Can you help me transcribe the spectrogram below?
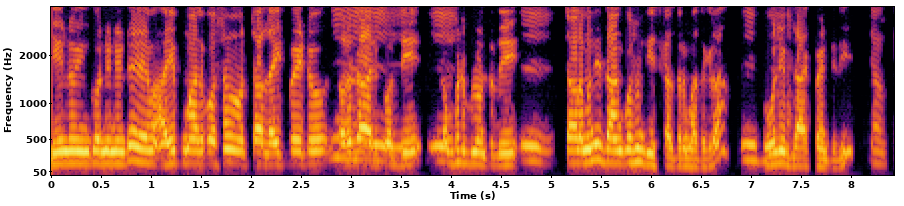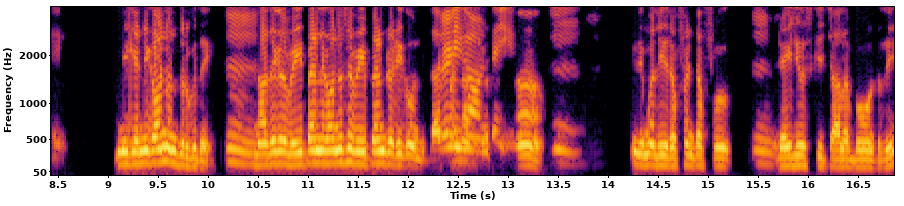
దీనిలో ఇంకొన్ని ఏంటంటే ఐప్ మాల్ కోసం చాలా లైట్ వెయిట్ త్వరగా. ఆరిపోద్ది మ్మ్. కంఫర్టబుల్ ఉంటుంది. చాలా మంది దానికోసం తీసుకెళ్తారు మా దగ్గర. ఓన్లీ బ్లాక్ ప్యాంట్ ఇది మీకు ఎన్ని కావాలన్నా దొరుకుతాయి. నా దగ్గర వెయ్యి ప్యాంట్లు కావాలన్నా సరే వెయ్యి ప్యాంట్ రెడీగా ఉంది బ్లాక్ ప్యాంట్. ఇది మళ్ళీ రఫ్ అండ్ టఫ్. డైలీ యూస్కి చాలా బాగుంటది.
